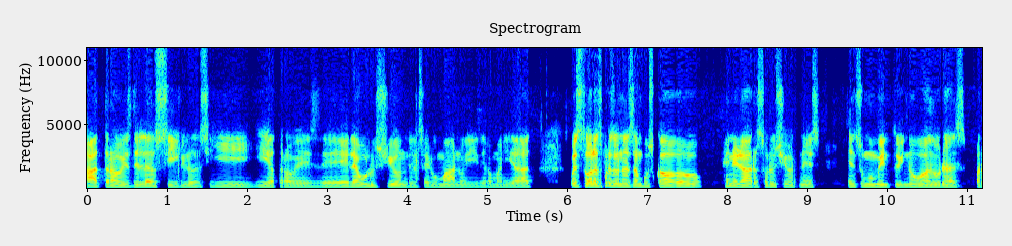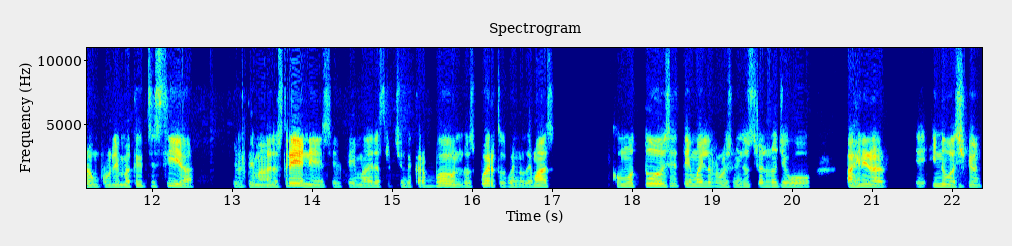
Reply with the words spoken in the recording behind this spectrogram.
a través de los siglos y, y, a través de la evolución del ser humano y de la humanidad, pues todas las personas han buscado generar soluciones en su momento innovadoras para un problema que existía, el tema de los trenes, el tema de la extracción de carbón, los puertos, bueno, demás, como todo ese tema y la revolución industrial nos llevó a generar eh, innovación.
